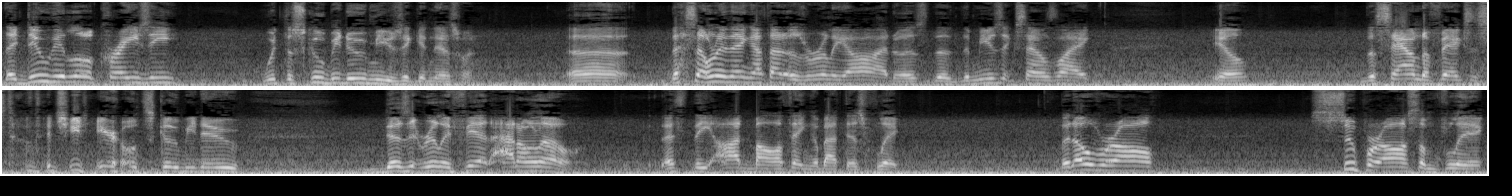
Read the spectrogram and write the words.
They do get a little crazy with the Scooby Doo music in this one. Uh, that's the only thing I thought it was really odd was the the music sounds like you know the sound effects and stuff that you'd hear on Scooby Doo. Does it really fit? I don't know. That's the oddball thing about this flick. But overall, super awesome flick.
